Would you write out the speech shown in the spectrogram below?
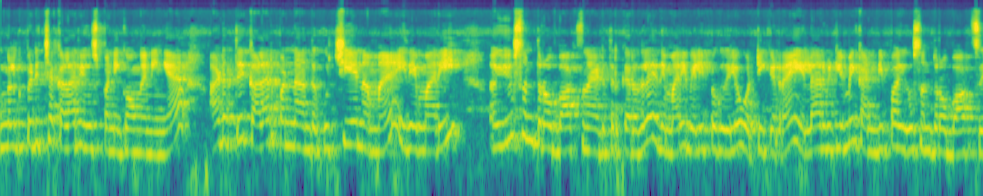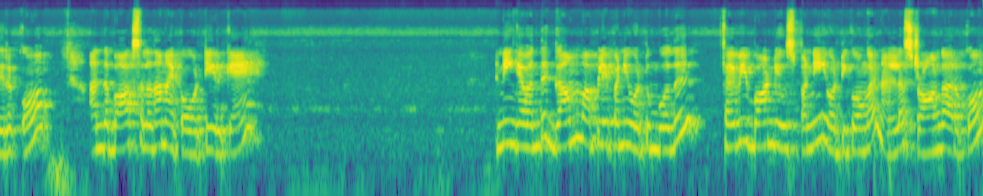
உங்களுக்கு பிடிச்ச கலர் யூஸ் பண்ணிக்கோங்க நீங்கள் அடுத்து கலர் பண்ண அந்த குச்சியை நம்ம இதே மாதிரி யூஸ் அண்ட் த்ரோ பாக்ஸ் நான் எடுத்துருக்கிறதுல இதே மாதிரி வெளிப்பகுதியில் ஒட்டிக்கிடுறேன் எல்லார் வீட்லேயுமே கண்டிப்பாக யூஸ் அண்ட் த்ரோ பாக்ஸ் இருக்கும். அந்த பாக்ஸில் தான் நான் இப்போ ஒட்டியிருக்கேன். நீங்கள் வந்து கம் அப்ளை பண்ணி ஒட்டும்போது ஃபெவி பாண்ட் யூஸ் பண்ணி ஒட்டிக்கோங்க. நல்லா ஸ்ட்ராங்காக இருக்கும்.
